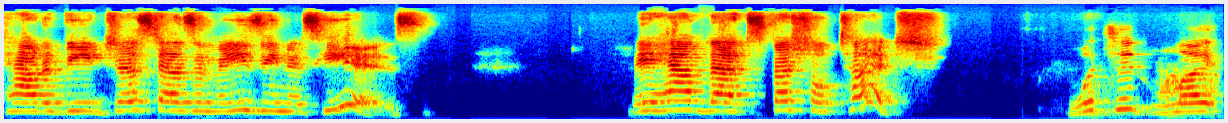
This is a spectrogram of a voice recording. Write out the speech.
how to be just as amazing as he is. They have that special touch. What's it like?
